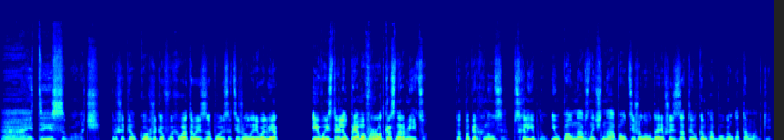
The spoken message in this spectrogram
«А, и ты, сволочь!» — прошипел Коржиков, выхватывая из-за пояса тяжелый револьвер и выстрелил прямо в рот красноармейцу. Тот поперхнулся, всхлипнул и упал навзничь на пол, тяжело ударившись затылком об угол атаманки.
